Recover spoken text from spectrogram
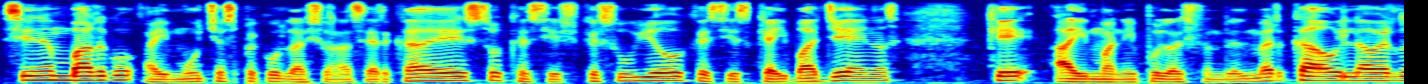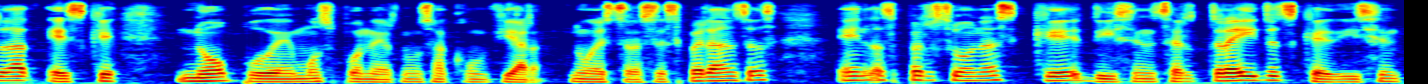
Sin embargo, hay mucha especulación acerca de esto, que si es que subió, que si es que hay ballenas, que hay manipulación del mercado y la verdad es que no podemos ponernos a confiar nuestras esperanzas en las personas que dicen ser traders, que dicen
